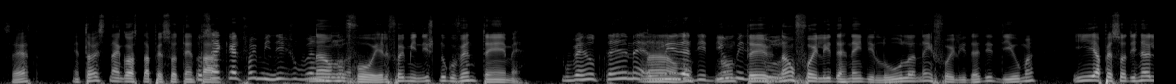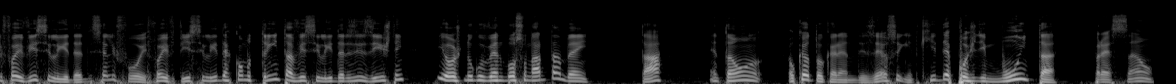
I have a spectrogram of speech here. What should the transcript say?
Certo? Então esse negócio da pessoa tentar. Você que ele foi ministro do governo Não, Lula. não foi. Ele foi ministro do governo Temer. Governo Temer, não, líder de Dilma não e teve. Não foi líder nem de Lula, nem foi líder de Dilma. E a pessoa diz, não, ele foi vice-líder. Disse, ele foi. Foi vice-líder, como 30 vice-líderes existem, e hoje no governo Bolsonaro também, tá? Então, o que eu estou querendo dizer é o seguinte, que depois de muita pressão,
